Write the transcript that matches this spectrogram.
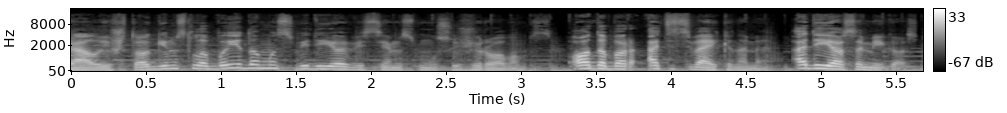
gal iš to gims labai įdomus video visiems mūsų žiūrovams. O dabar atsisveikiname. Adijos amigos.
